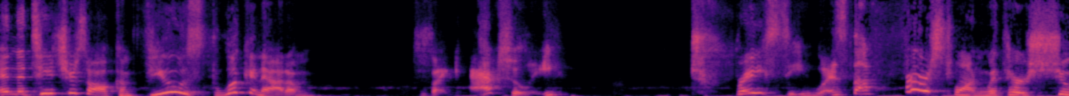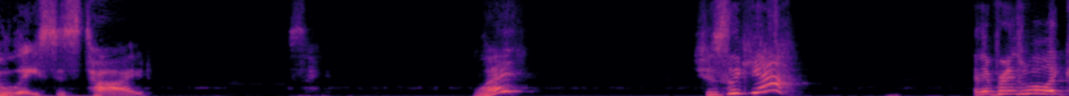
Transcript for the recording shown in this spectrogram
And the teacher's all confused looking at him. She's like, Actually, Tracy was the first one with her shoelaces tied. He's like, What? She's like, Yeah. And the principal, like,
